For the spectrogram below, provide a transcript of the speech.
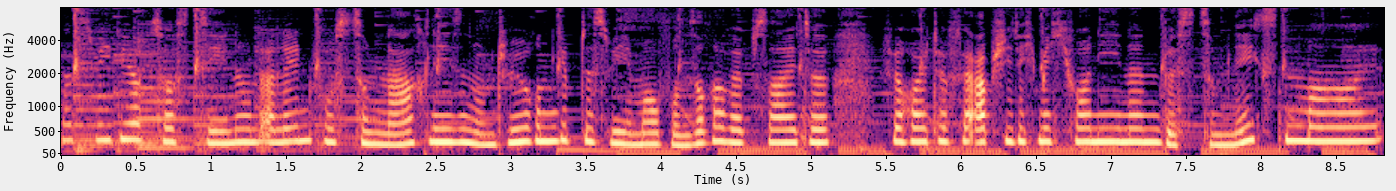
Das Video zur Szene und alle Infos zum Nachlesen und Hören gibt es wie immer auf unserer Webseite. Für heute verabschiede ich mich von Ihnen. Bis zum nächsten Mal.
